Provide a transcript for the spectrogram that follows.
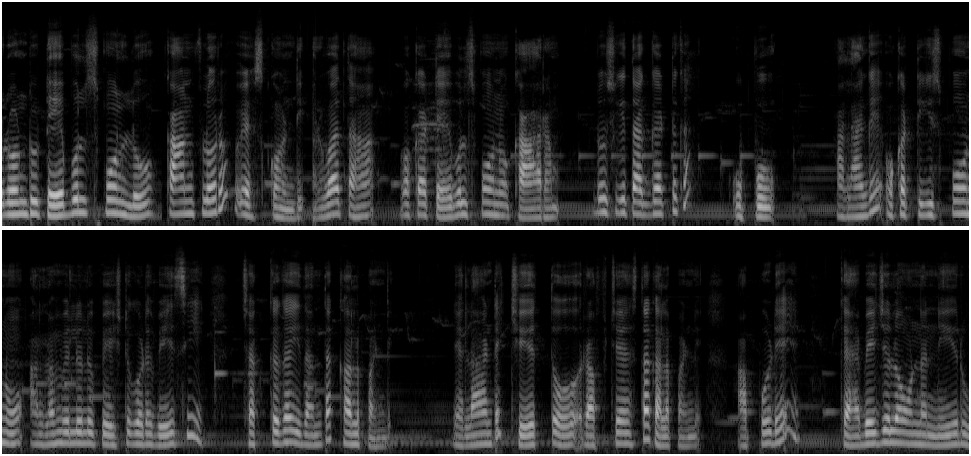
రెండు టేబుల్ స్పూన్లు కార్న్ఫ్లోర్ వేసుకోండి. తర్వాత ఒక టేబుల్ స్పూను కారం రుచికి తగ్గట్టుగా ఉప్పు అలాగే ఒక టీ స్పూను అల్లం వెల్లుల్లి పేస్ట్ కూడా వేసి చక్కగా ఇదంతా కలపండి. ఎలా అంటే చేత్తో రఫ్ చేస్తా కలపండి. అప్పుడే క్యాబేజీలో ఉన్న నీరు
